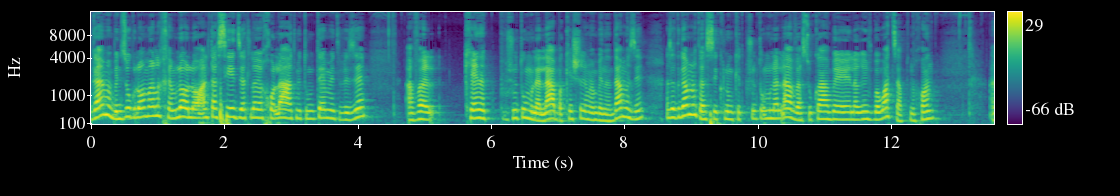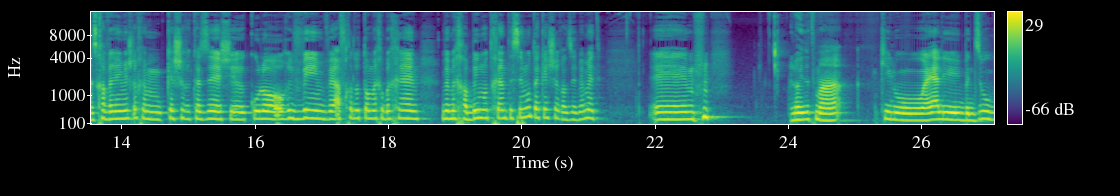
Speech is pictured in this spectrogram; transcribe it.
גם אם הבן זוג לא אומר לכם, לא, לא, אל תעשי את זה, את לא יכולה, את מטומטמת וזה, אבל כן, את פשוט אומללה בקשר עם הבן אדם הזה, אז את גם לא תעשי כלום, כי את פשוט אומללה ועסוקה בלריב בוואטסאפ, נכון? אז חברים, יש לכם קשר כזה שכולו ריבים ואף אחד לא תומך בכם ומכבים אתכם, תשימו את הקשר הזה, באמת. אמ, לא יודעת מה, כאילו, היה לי בן זוג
